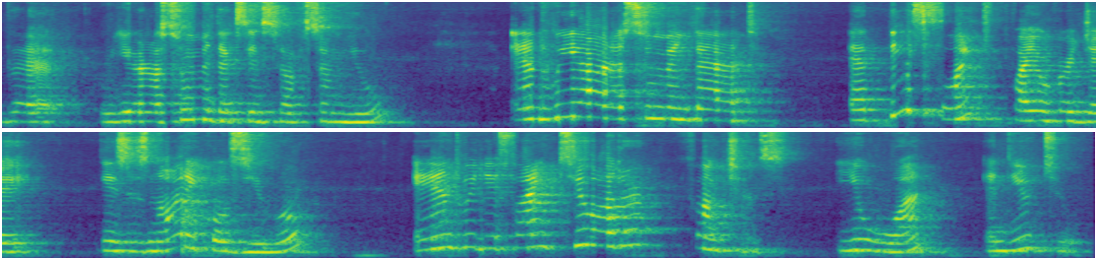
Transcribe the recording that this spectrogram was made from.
that we are assuming the existence of some u, and we are assuming that at this point pi over j this is not equal to zero. And we define two other functions, u1 and u2.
